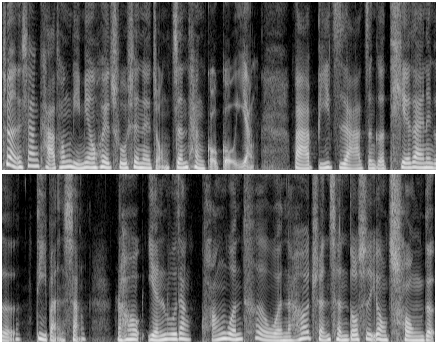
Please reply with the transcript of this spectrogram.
就很像卡通里面会出现那种侦探狗狗一样，把鼻子啊整个贴在那个地板上，然后沿路这样狂闻特闻，然后全程都是用冲的，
